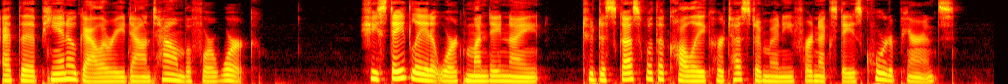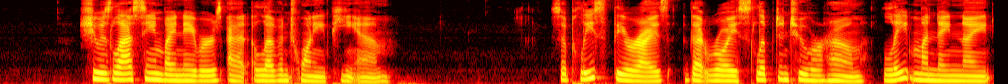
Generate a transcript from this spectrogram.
at the piano gallery downtown before work. She stayed late at work Monday night to discuss with a colleague her testimony for next day's court appearance. She was last seen by neighbors at 11:20 p.m. So police theorize that Roy slipped into her home late Monday night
